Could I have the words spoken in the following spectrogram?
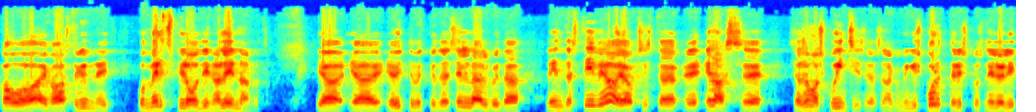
kaua aega, aastakümneid kommertspiloodina lennanud ja, ja, ja ütleb, et kui ta sel ajal, kui ta lendas TVA jaoks, siis ta elas sealsamas Queensis, ühesõnaga mingis korteris, kus neil oli,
